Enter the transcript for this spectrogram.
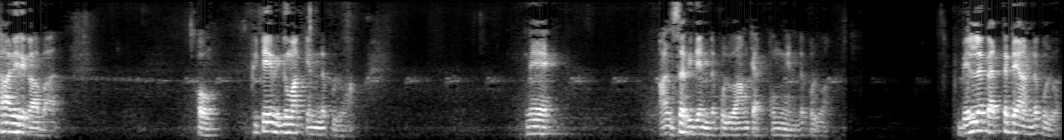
ශාරීරික ආබාධ. ඔව්. පිටේ රිදුමක් එන්න පුළුවන්. මේ අංශ රිදෙන්න පුළුවන්, කැක්කුම් එන්න පුළුවන්. බෙල්ල පැත්තට යන්න පුළුවන්.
